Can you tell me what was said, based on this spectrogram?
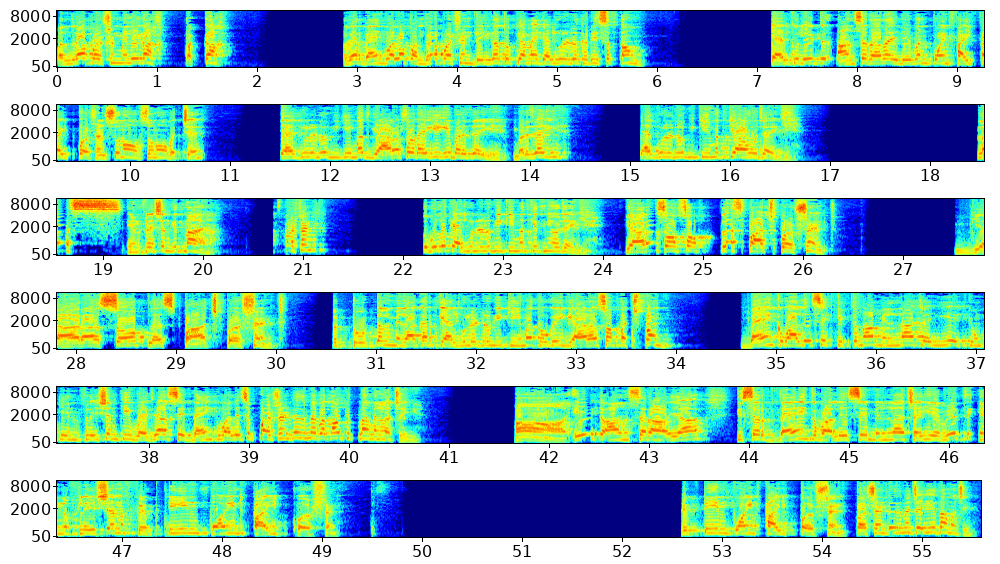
पंद्रह परसेंट मिलेगा, पक्का। अगर बैंक वाला पंद्रह परसेंट देगा तो क्या मैं कैलकुलेटर खरीद सकता हूँ? कैलकुलेट आंसर आ रहा है eleven point five five percent सुनो सुनो बच्चे। कैलकुलेटर की कीमत ग्यारह सौ रहेगी कि बढ़ जाएगी? बढ़ जाएगी। कैलकुलेटर की कीमत क्या हो जाएगी? प्लस इन्फ्लेशन कितना है? पाँच परसेंट। तो बोलो कैलकुलेटर की कीमत कितनी हो जाएगी? ग्यारह सौ सौ प्लस पाँच परसेंट। ग्यारह सौ प्लस पाँच परसेंट। तो टोटल मिलाकर कैलकुलेटर की कीमत हो गई ग्यारह सौ पचपन। बैंक वाले से कितना मिलना चाहिए? क्योंकि इन्फ्लेशन की वजह से बैंक वाले से परसेंटेज में बताओ कितना मिलना चाहिए। हाँ एक आंसर आया कि सर बैंक वाले से मिलना चाहिए with inflation 15.5 percent. Fifteen point five percent. Percentage में चाहिए था मुझे।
